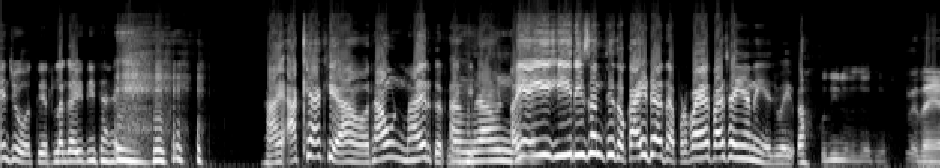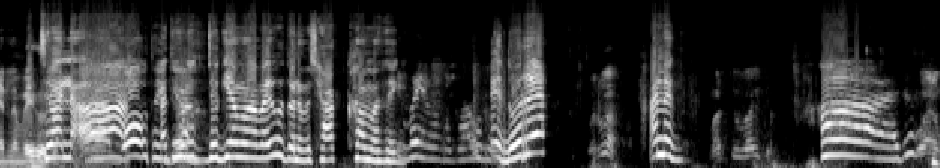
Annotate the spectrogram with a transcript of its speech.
એ જો અત્યારે લગાવી દીધા હા આખે આખે આ રાઉન્ડ માહિર કરી આમ નાખી. અહીંયા ઈ ઈ રીઝનથી તો કાઢ્યા હતા પણ પાછા પાછા અહીંયા નહીં જ વાવ્યા ખુદીનો બધો થયો. એટલે આ બહુ થઈ ગયો. જગ્યામાં વાવ્યું તો ને પછી આખામાં થઈ ગયો. એ દોર રે. બરોબર અને મરચું વાવી હા જો. વાવ,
